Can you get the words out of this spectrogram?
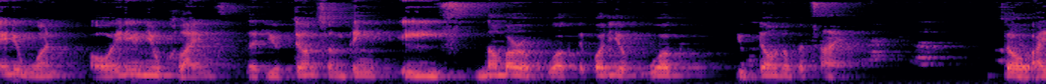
anyone or any new clients that you've done something is number of work, the body of work you've done over time. So I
